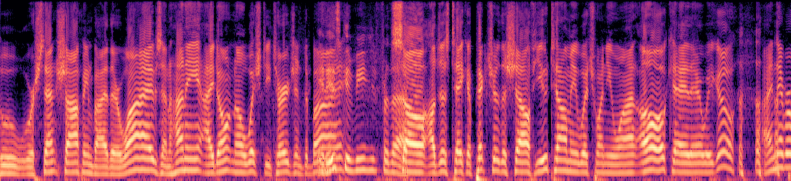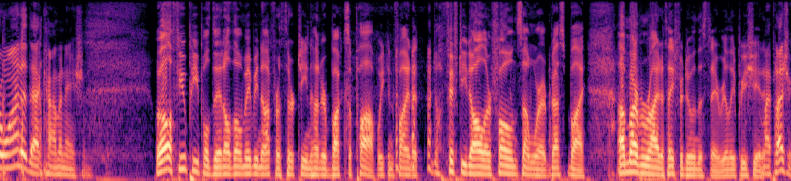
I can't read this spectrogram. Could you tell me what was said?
who were sent shopping by their wives. And honey, I don't know which detergent to buy. It is convenient for that. So I'll just take a picture of the shelf. You tell me which one you want. Oh, okay, there we go. I never wanted that combination. Well, a few people did, although maybe not for thirteen hundred bucks a pop. We can find a fifty dollar phone somewhere at Best Buy. Uh, Marvin Ryder, thanks for doing this today. Really appreciate it. My pleasure.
